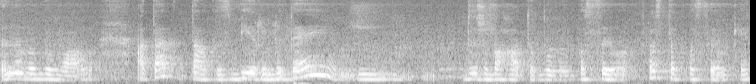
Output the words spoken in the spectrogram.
це не вибивало. А так, так, збір людей дуже багато було посилок, просто посилки.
